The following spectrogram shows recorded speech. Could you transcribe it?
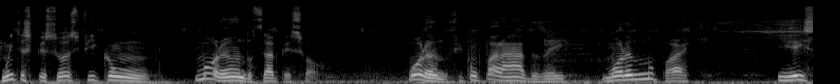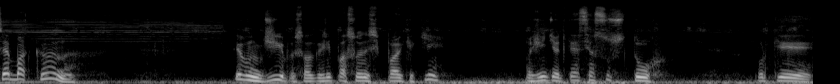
muitas pessoas ficam morando, sabe pessoal? Morando, ficam paradas aí, morando no parque. E isso é bacana. Teve um dia, pessoal, que a gente passou nesse parque aqui, a gente até se assustou, porque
